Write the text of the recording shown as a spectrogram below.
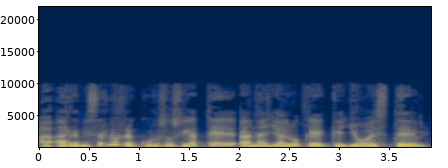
A, revisar los recursos. Fíjate, Ana, hay algo que, que yo, este,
